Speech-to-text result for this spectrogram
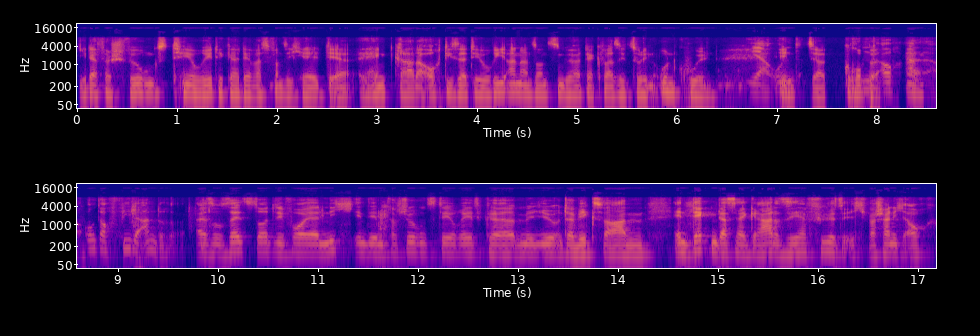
jeder Verschwörungstheoretiker, der was von sich hält, der hängt gerade auch dieser Theorie an. Ansonsten gehört er quasi zu den Uncoolen ja, und, in dieser Gruppe. Und auch, äh, und auch viele andere. Also selbst Leute, die vorher nicht in dem Verschwörungstheoretiker-Milieu unterwegs waren, entdecken das ja gerade sehr für sich. Wahrscheinlich auch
